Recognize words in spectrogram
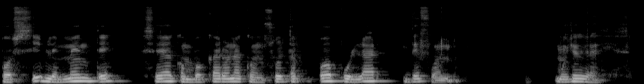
posiblemente sea convocar una consulta popular de fondo. Muchas gracias.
